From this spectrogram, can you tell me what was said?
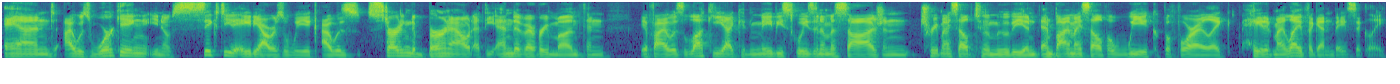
And I was working, you know, 60 to 80 hours a week. I was starting to burn out at the end of every month and if I was lucky, I could maybe squeeze in a massage and treat myself to a movie and, and buy myself a week before I like hated my life again, basically.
